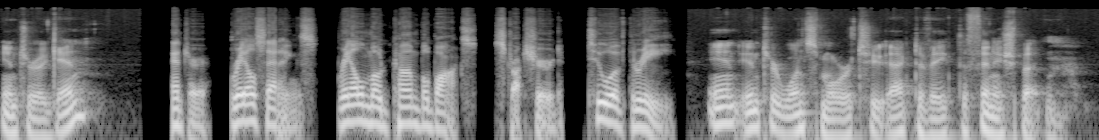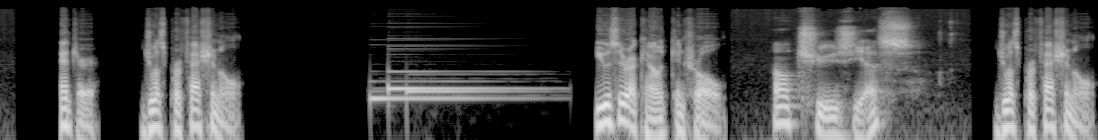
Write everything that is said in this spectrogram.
Enter again. Enter. Braille settings. Braille mode combo box. Structured. 2 of 3. And enter once more to activate the finish button. Enter. JAWS Professional. User account control. I'll choose yes. JAWS Professional.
